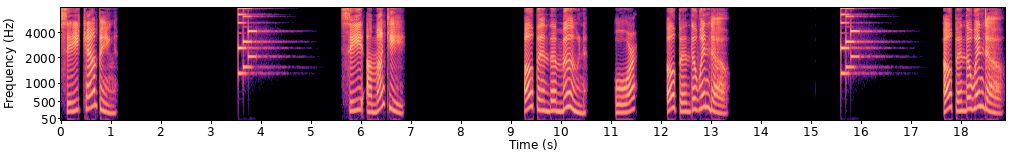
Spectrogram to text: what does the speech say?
see camping. See a monkey. Open the moon or open the window. Open the window.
